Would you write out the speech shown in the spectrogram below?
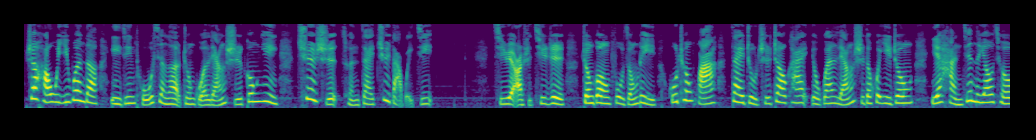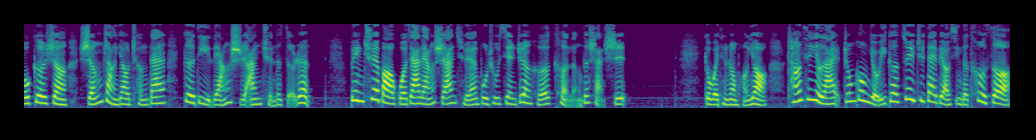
这毫无疑问的已经凸显了中国粮食供应确实存在巨大危机。七月二十七日，中共副总理胡春华在主持召开有关粮食的会议中，也罕见的要求各省省长要承担各地粮食安全的责任。并确保国家粮食安全不出现任何可能的闪失。各位听众朋友，长期以来，中共有一个最具代表性的特色，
